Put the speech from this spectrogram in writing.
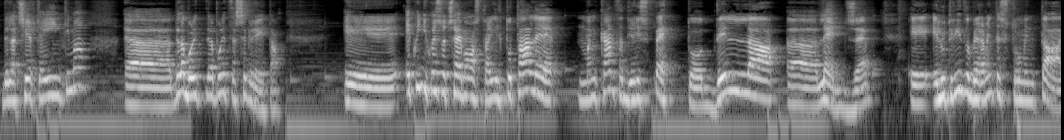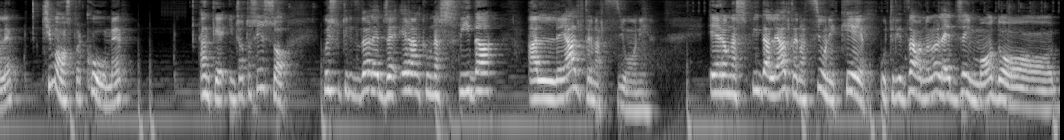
della cerchia intima eh, della, della polizia segreta. E, e quindi questo ci mostra il totale mancanza di rispetto della uh, legge e, e l'utilizzo veramente strumentale ci mostra come anche in certo senso questo utilizzo della legge era anche una sfida alle altre nazioni. Era una sfida alle altre nazioni che utilizzavano la legge in modo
